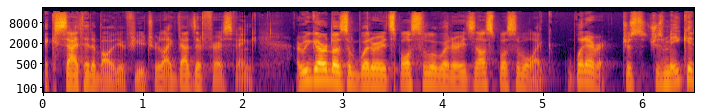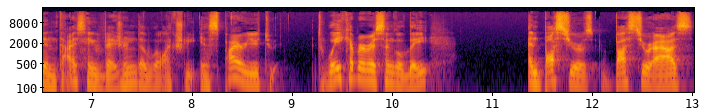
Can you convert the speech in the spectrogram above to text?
excited about your future. Like that's the first thing. Regardless of whether it's possible, whether it's not possible, like whatever. Just just make it enticing vision that will actually inspire you to to wake up every single day and bust your bust your ass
